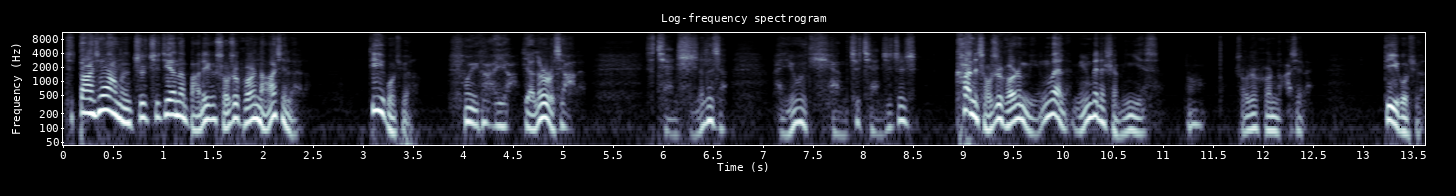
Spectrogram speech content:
这大象呢，直直接呢把这个首饰盒拿起来了，递过去了。我一看，哎呀，眼泪都下来了，这简直了，这，哎呦我天这简直真是看着首饰盒就明白了，明白了什么意思啊？首饰盒拿下来，递过去了，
